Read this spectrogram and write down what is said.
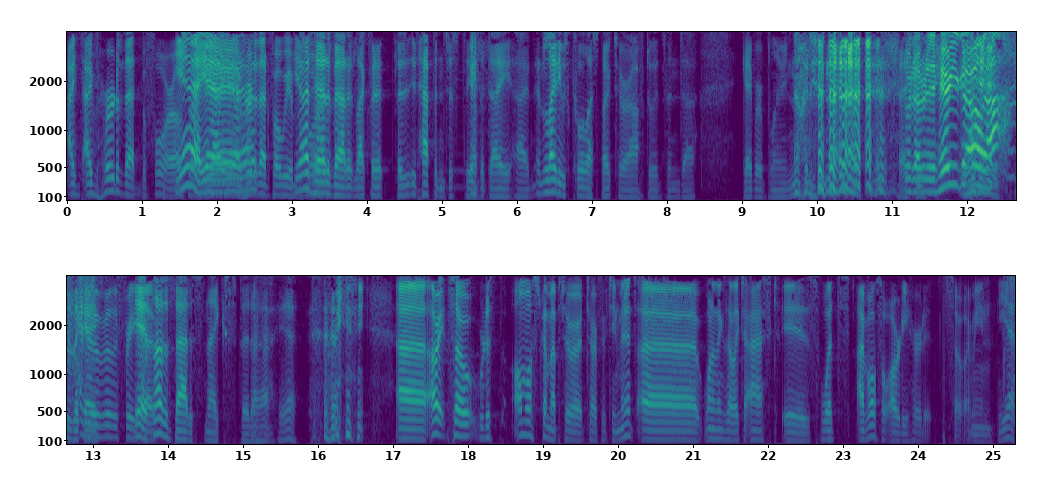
I, I've heard of that before. Also. Yeah, yeah, yeah, I've heard of that phobia. Yeah, I'd heard about it, like, but it, but it happened just the other day, uh, and the lady was cool. I spoke to her afterwards and uh, gave her a balloon. No, I didn't. No, no. So she- here you go. Yeah, Ah! she was okay. was really freaked yeah, it's not as bad as snakes, but uh, yeah. Crazy. Uh, all right, so we're just almost come up to our to our 15 minutes. Uh, one of the things I like to ask is what's I've also already heard it, so I mean, yeah.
